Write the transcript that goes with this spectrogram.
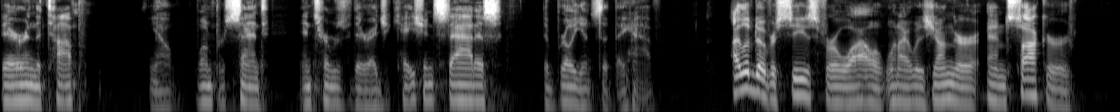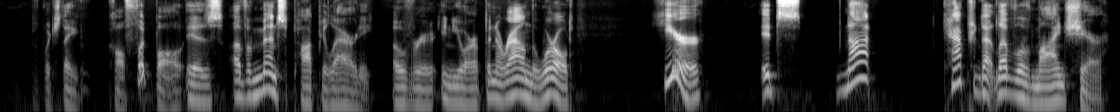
they're in the top, you know, 1% in terms of their education status, the brilliance that they have. I lived overseas for a while when I was younger, and soccer which they call football, is of immense popularity over in Europe and around the world. Here, it's not captured that level of mind share.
